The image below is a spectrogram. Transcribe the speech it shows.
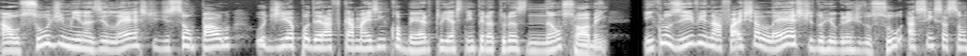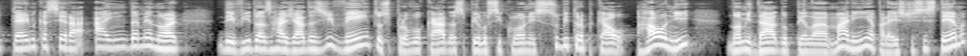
ao sul de Minas e leste de São Paulo, o dia poderá ficar mais encoberto e as temperaturas não sobem. Inclusive, na faixa leste do Rio Grande do Sul, a sensação térmica será ainda menor, devido às rajadas de ventos provocadas pelo ciclone subtropical Raoni, nome dado pela Marinha para este sistema,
